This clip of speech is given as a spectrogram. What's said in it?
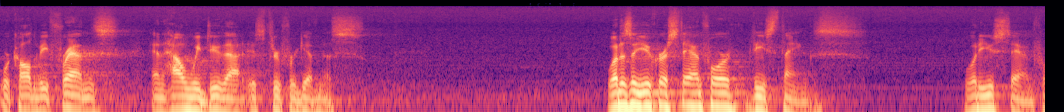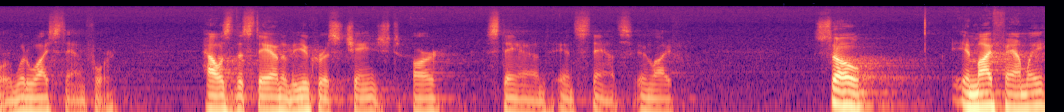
We're called to be friends, and how we do that is through forgiveness. What does the Eucharist stand for? These things. What do you stand for? What do I stand for? How has the stand of the Eucharist changed our stand and stance in life? So, in my family,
